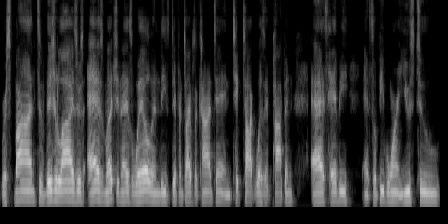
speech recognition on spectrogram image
respond to visualizers as much and as well in these different types of content and TikTok wasn't popping as heavy and so people weren't used to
